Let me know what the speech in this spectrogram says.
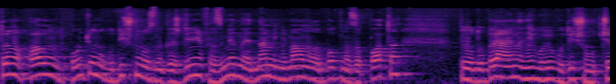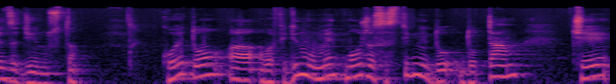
той има право на допълнително годишно възнаграждение в размер на една минимална работна заплата при одобряване на неговия годишен отчет за дейността. Което а, в един момент може да се стигне до, до там, че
